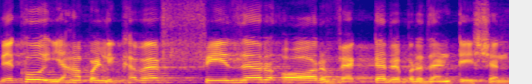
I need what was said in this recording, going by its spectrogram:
देखो, यहाँ पर लिखा हुआ है फेज़र और वेक्टर रिप्रेजेंटेशन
